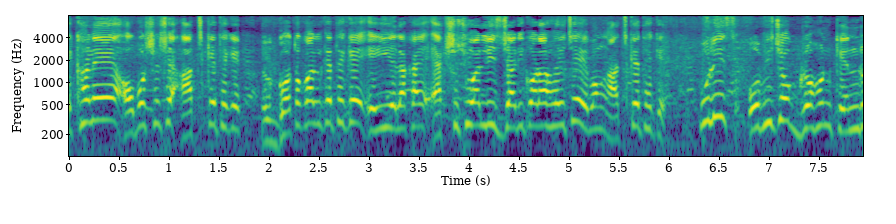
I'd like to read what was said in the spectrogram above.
এখানে অবশেষে আজকে থেকে, গতকালকে থেকে এই এলাকায় একশো চুয়াল্লিশ জারি করা হয়েছে এবং আজকে থেকে পুলিশ অভিযোগ গ্রহণ কেন্দ্র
